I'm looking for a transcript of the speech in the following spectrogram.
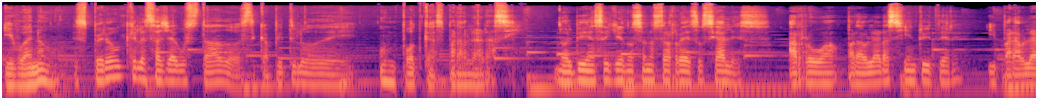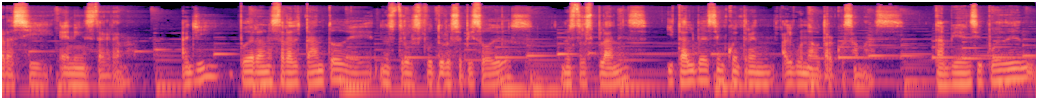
Y bueno, espero que les haya gustado este capítulo de un podcast para hablar así. No olviden seguirnos en nuestras redes sociales, arroba para hablar así en Twitter y para hablar así en Instagram. Allí podrán estar al tanto de nuestros futuros episodios, nuestros planes y tal vez encuentren alguna otra cosa más. También si pueden,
